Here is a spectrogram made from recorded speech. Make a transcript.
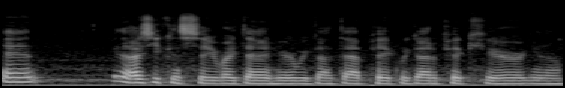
And, you know, as you can see right down here, we got that pick, we got a pick here, you know.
